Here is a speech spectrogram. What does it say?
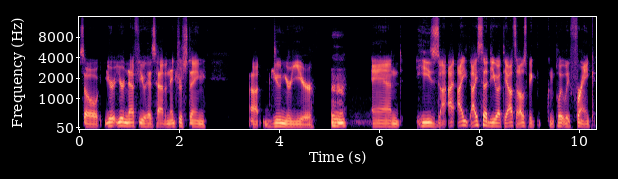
So your your nephew has had an interesting uh, junior year Mm-hmm. And he's I, I, I said to you at the outset, I'll just be completely frank,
